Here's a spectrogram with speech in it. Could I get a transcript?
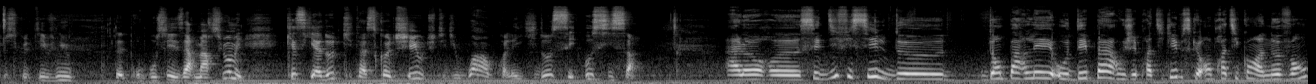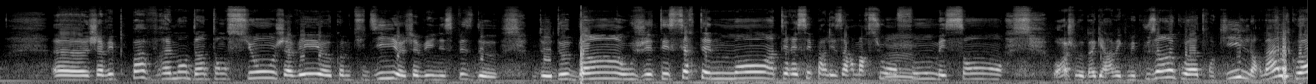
Puisque tu es venu peut-être pour pousser les arts martiaux, mais qu'est-ce qu'il y a d'autre qui t'a scotché où tu t'es dit waouh, quoi, l'aïkido c'est aussi ça? Alors, euh, c'est difficile de d'en parler au départ où j'ai pratiqué, parce qu'en pratiquant à 9 ans, euh, j'avais pas vraiment d'intention. J'avais, euh, comme tu dis, euh, j'avais une espèce de, de, de bain où j'étais certainement intéressée par les arts martiaux en Mm. fond, mais sans. Bon, je me bagarre avec mes cousins, quoi, tranquille, normal, quoi.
